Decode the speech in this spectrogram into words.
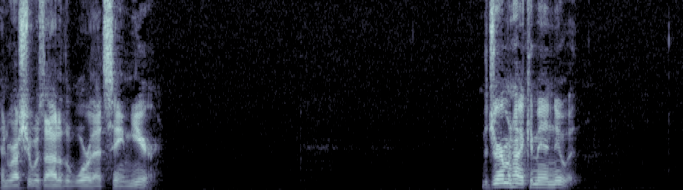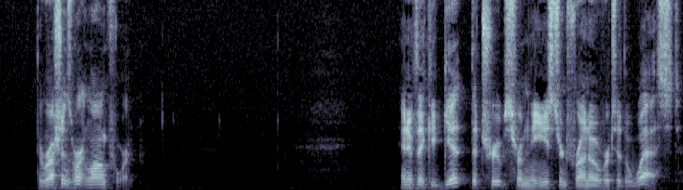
and Russia was out of the war that same year. The German High Command knew it. The Russians weren't long for it. And if they could get the troops from the Eastern Front over to the West,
